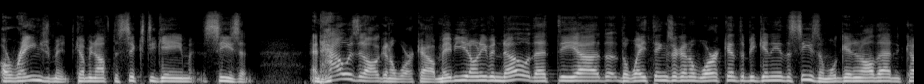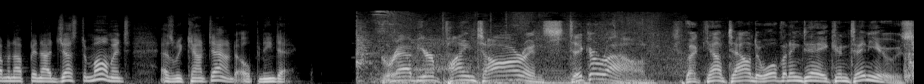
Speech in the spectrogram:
arrangement coming off the 60 game season. And how is it all going to work out? Maybe you don't even know that the, uh, the, the way things are going to work at the beginning of the season. We'll get into all that and coming up in uh, just a moment as we count down to opening day. Grab your pine tar and stick around. The countdown to opening day continues.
